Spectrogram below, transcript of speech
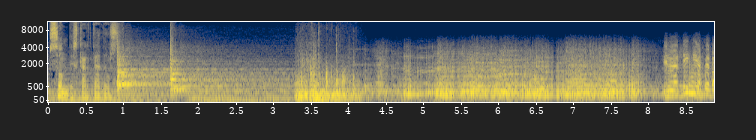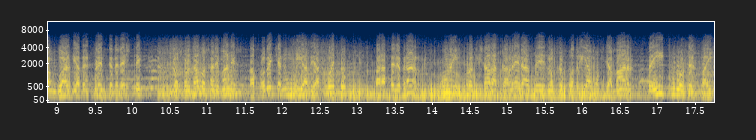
son descartados. Líneas de vanguardia del frente del Este, los soldados alemanes aprovechan un día de asueto para celebrar una improvisada carrera de lo que podríamos llamar vehículos del país.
